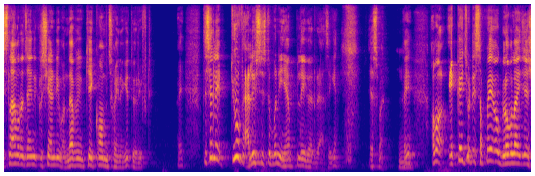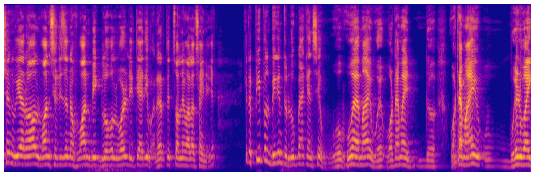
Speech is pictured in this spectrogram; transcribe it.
इस्लाम र चाहिँ क्रिस्चियनिटी भन्दा पनि केही कम छैन कि त्यो रिफ्ट है? त्यसैले त्यो भ्याल्यु सिस्टम पनि यहाँ प्ले गरिरहेछ क्या यसमा है? अब एकैचोटि सबै अब globalisation we are all one citizen of one big global world इत्यादि भनेर त्यो चल्नेवाला छैन क्या। किन? People begin to look back and say who am I what am I what am I where'd why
